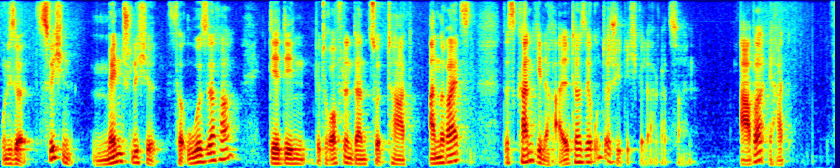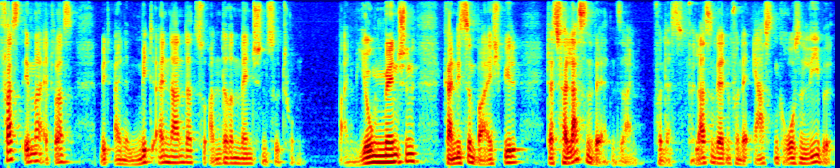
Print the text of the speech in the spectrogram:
Und dieser zwischenmenschliche Verursacher der den Betroffenen dann zur Tat anreizt, das kann je nach Alter sehr unterschiedlich gelagert sein. Aber er hat fast immer etwas mit einem Miteinander zu anderen Menschen zu tun. Bei einem jungen Menschen kann dies zum Beispiel das Verlassenwerden sein, von das Verlassenwerden von der ersten großen Liebe.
